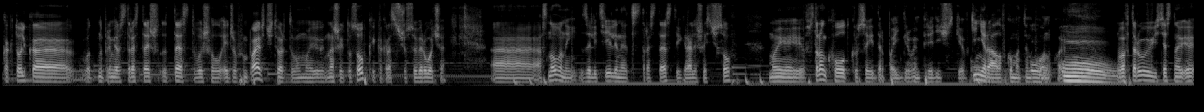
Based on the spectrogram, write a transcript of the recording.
как только, вот, например, стресс-тест вышел Age of Empires 4, мы нашей тусовкой, как раз еще с Overwatch, а, основанный, залетели на этот стресс-тест играли 6 часов. Мы в Stronghold Crusader поигрываем периодически, в Генералов Command and Conquer. Во вторую, естественно, э-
